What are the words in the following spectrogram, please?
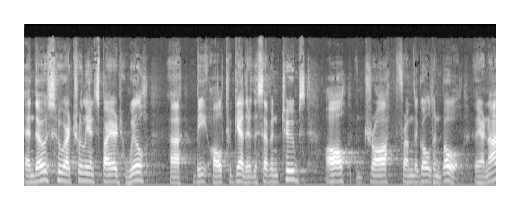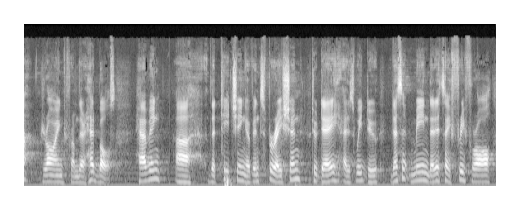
And those who are truly inspired will uh, be all together. The seven tubes all draw from the golden bowl, they are not drawing from their head bowls having uh, the teaching of inspiration today as we do doesn't mean that it's a free for all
